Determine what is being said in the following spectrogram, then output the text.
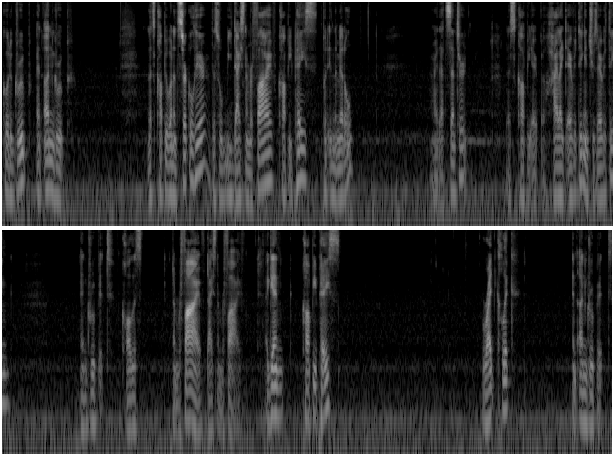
go to group and ungroup. Let's copy one of the circle here. This will be dice number five. Copy paste, put in the middle. All right, that's centered. Let's copy, highlight everything and choose everything and group it. Call this number five, dice number five. Again, copy paste, right click and ungroup it.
